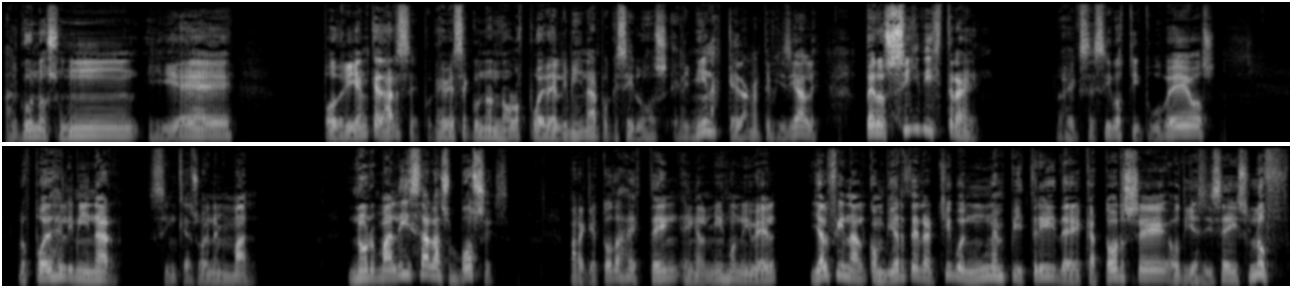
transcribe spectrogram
algunos mm y eh, podrían quedarse, porque hay veces que uno no los puede eliminar, porque si los eliminas quedan artificiales, pero sí distraen. Los excesivos titubeos los puedes eliminar sin que suenen mal. Normaliza las voces para que todas estén en el mismo nivel y al final convierte el archivo en un MP3 de 14 o 16 LUF.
